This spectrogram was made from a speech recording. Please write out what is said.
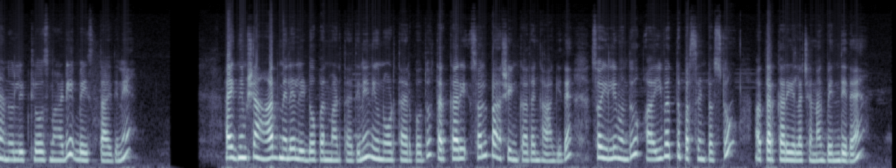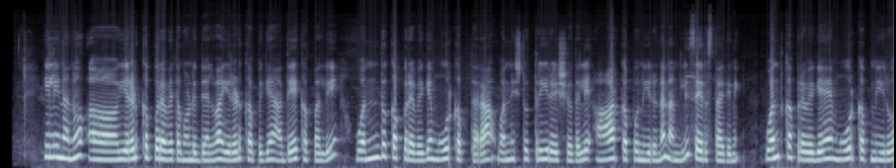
ನಾನು ಲಿಡ್ ಕ್ಲೋಸ್ ಮಾಡಿ ಬೇಯಿಸ್ತಾ ಇದ್ದೀನಿ. ಐದು ನಿಮಿಷ ಆದಮೇಲೆ ಲಿಡ್ ಓಪನ್ ಮಾಡ್ತಾ ಇದ್ದೀನಿ. ನೀವು ನೋಡ್ತಾ ಇರ್ಬೋದು ತರಕಾರಿ ಸ್ವಲ್ಪ ಶಿಂಕ್ ಆದಂಗೆ ಆಗಿದೆ. ಸೊ ಇಲ್ಲಿ ಒಂದು ಐವತ್ತು ಪರ್ಸೆಂಟಷ್ಟು ತರಕಾರಿ ಎಲ್ಲ ಚೆನ್ನಾಗಿ ಬೆಂದಿದೆ. ಇಲ್ಲಿ ನಾನು ಎರಡು ಕಪ್ ರವೆ ತಗೊಂಡಿದ್ದೆ ಅಲ್ವಾ? ಎರಡು ಕಪ್ಪಿಗೆ ಅದೇ ಕಪ್ಪಲ್ಲಿ ಒಂದು ಕಪ್ ರವೆಗೆ ಮೂರು ಕಪ್ ಥರ ಒನ್ ಇಷ್ಟು ತ್ರೀ ರೇಷಿಯೋದಲ್ಲಿ ಆರು ಕಪ್ ನೀರನ್ನು ನಾನಿಲ್ಲಿ ಸೇರಿಸ್ತಾ ಇದ್ದೀನಿ. ಒಂದು ಕಪ್ ರವೆಗೆ ಮೂರು ಕಪ್ ನೀರು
